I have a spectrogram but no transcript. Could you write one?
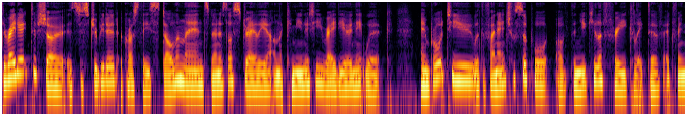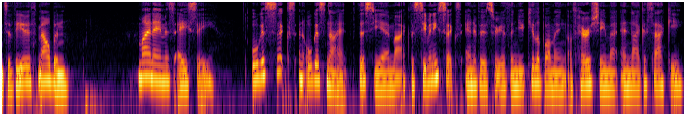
The Radioactive Show is distributed across these stolen lands known as Australia on the Community Radio Network and brought to you with the financial support of the Nuclear Free Collective at Friends of the Earth Melbourne. My name is AC. August 6th and August 9th this year mark the 76th anniversary of the nuclear bombing of Hiroshima and Nagasaki.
